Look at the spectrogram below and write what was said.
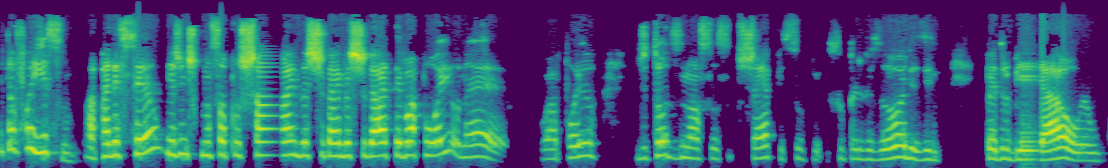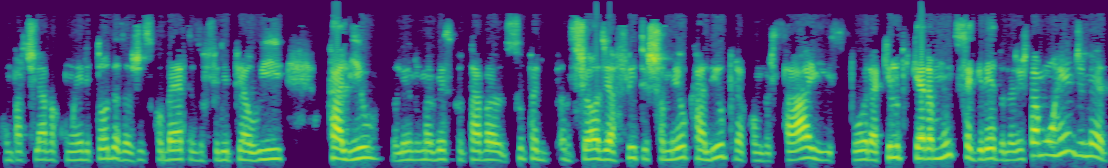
Então foi isso. Apareceu e a gente começou a puxar, investigar, investigar. Teve o apoio, né? O apoio de todos os nossos chefes, supervisores e Pedro Bial, eu compartilhava com ele todas as descobertas do Felipe Aui, Calil, eu lembro uma vez que eu estava super ansiosa e aflita e chamei o Calil para conversar e expor aquilo, porque era muito segredo, né? a gente estava morrendo de medo,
